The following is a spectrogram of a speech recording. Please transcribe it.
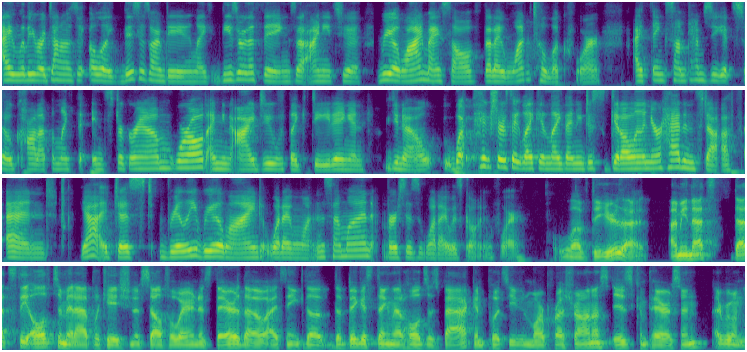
I literally wrote down. I was like, oh, like this is why I'm dating. Like these are the things that I need to realign myself that I want to look for. I think sometimes you get so caught up in like the Instagram world. I mean, I do with like dating and, you know, what pictures they like. And like, then you just get all in your head and stuff. And yeah, it just really realigned what I want in someone versus what I was going for. Love to hear that. I mean, that's that's the ultimate application of self-awareness there though. I think the the biggest thing that holds us back and puts even more pressure on us is comparison. Everyone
